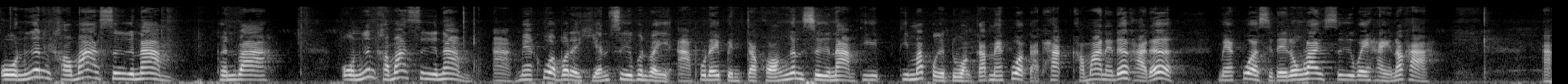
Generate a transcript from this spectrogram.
โอนเงินเขามาซื้อน้ำเพิ่นว่า โอนเงินเขามาซื้อน้ำอะแม่ครัวบ่ได้เขียนซื้อเพิ่นไว้อะผู้ใดเป็นเจ้าของเงินซื้อน้ำที่ที่มาเปิดดวงกับแม่ครัวกะทักเขามาในเด้อค่ะ เด้อแม่ครัวสิได้ลงไล่ซื้อไว้ให้เนาะค่ะอะ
